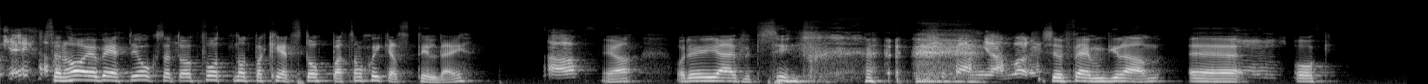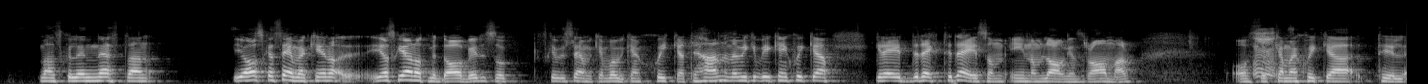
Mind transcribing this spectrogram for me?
Okej. Sen har jag, vet jag också att du har fått något paket stoppat som skickas till dig. Ja, Ja, och det är jävligt synd. 25 gram var det. 25 gram. Eh, Mm. och man skulle nästan... Jag ska se om jag kan Jag ska göra något med David så ska vi se om vi kan, vad vi kan skicka till han. Men vi kan, vi kan skicka grejer direkt till dig som inom lagens ramar. Och så Mm. kan man skicka till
